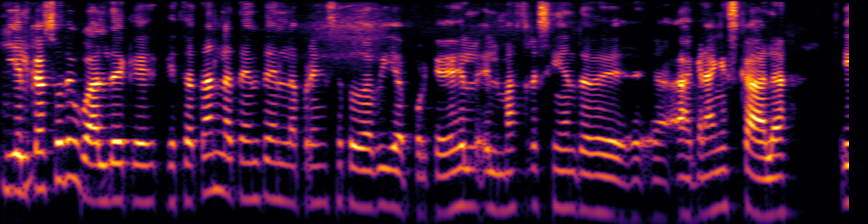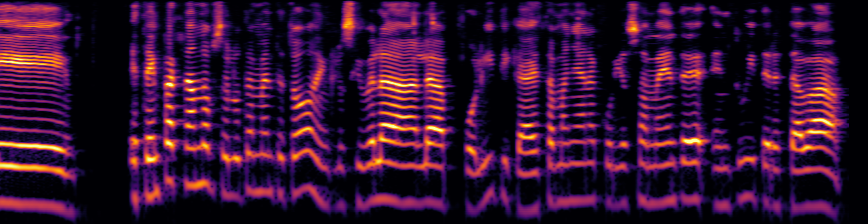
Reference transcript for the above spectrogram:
Y el caso de Ubalde, que, que está tan latente en la prensa todavía, porque es el, el más reciente de, a, a gran escala, eh, está impactando absolutamente todo, inclusive la, la política. Esta mañana, curiosamente, en Twitter estaba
